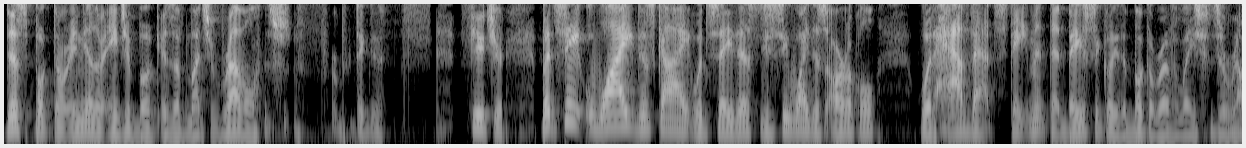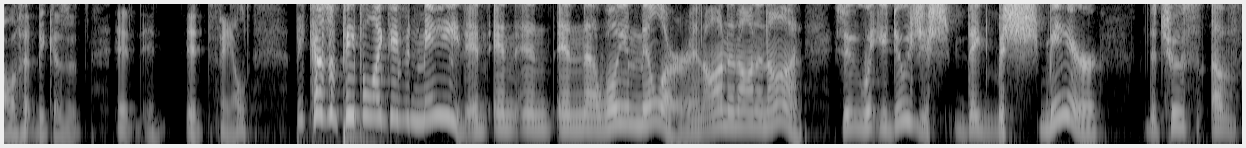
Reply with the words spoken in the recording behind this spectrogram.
this book nor any other ancient book is of much relevance for predicting future. But see why this guy would say this? You see why this article would have that statement that basically the book of Revelation is irrelevant because it it it, it failed because of people like David Meade and and and, and uh, William Miller and on and on and on. So what you do is you sh- they besmear the truth of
